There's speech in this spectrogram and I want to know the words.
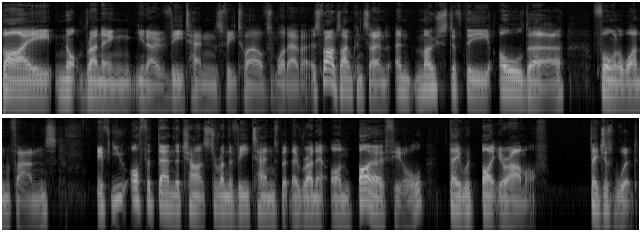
by not running, you know, V10s, V12s, whatever. As far as I'm concerned, and most of the older Formula One fans, if you offered them the chance to run the V10s, but they run it on biofuel, they would bite your arm off. They just would.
